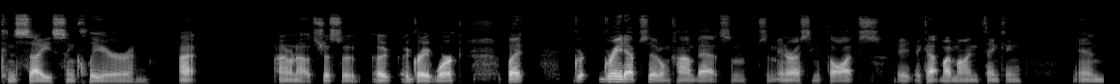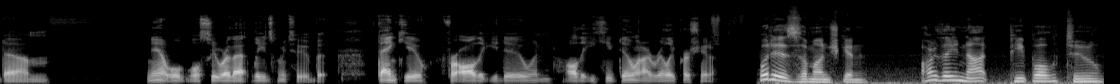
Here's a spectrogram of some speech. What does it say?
concise and clear. And I, I don't know, it's just a, a, a great work. But gr- great episode on combat. Some some interesting thoughts. It, it got my mind thinking, and um, yeah, we'll we'll see where that leads me to. But thank you for all that you do and all that you keep doing. I really appreciate it. What is a munchkin? Are they not people too?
